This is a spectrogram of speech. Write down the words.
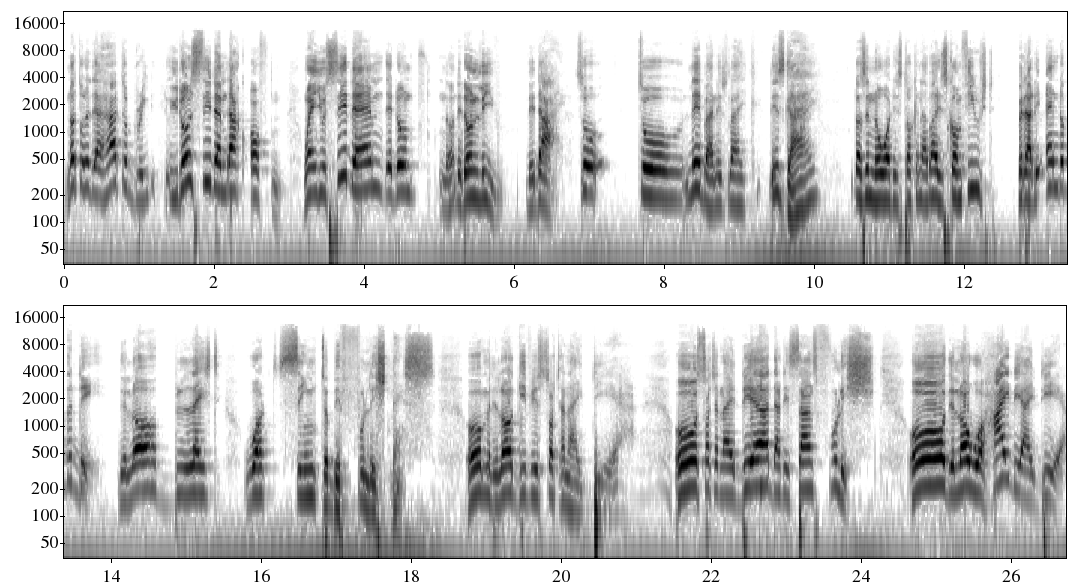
Not only they're hard to breed, you don't see them that often. When you see them, they don't no, they don't live. They die. So to Laban, it's like this guy doesn't know what he's talking about, he's confused. But at the end of the day, the Lord blessed what seemed to be foolishness. Oh, may the Lord give you such an idea. Oh, such an idea that it sounds foolish. Oh, the Lord will hide the idea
